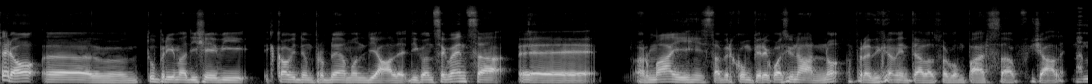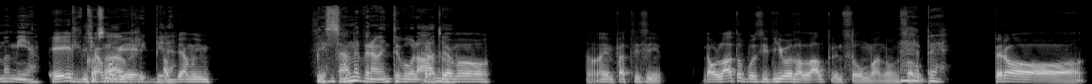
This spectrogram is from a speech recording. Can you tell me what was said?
Però eh, tu prima dicevi il Covid è un problema mondiale, di conseguenza eh, ormai sta per compiere quasi un anno praticamente alla sua comparsa ufficiale. Mamma mia. E diciamo che orribile. abbiamo... In... Sì, Quest'anno è veramente volato. Abbiamo... No, infatti sì. Da un lato positivo, dall'altro insomma, non so. Eh beh. Però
